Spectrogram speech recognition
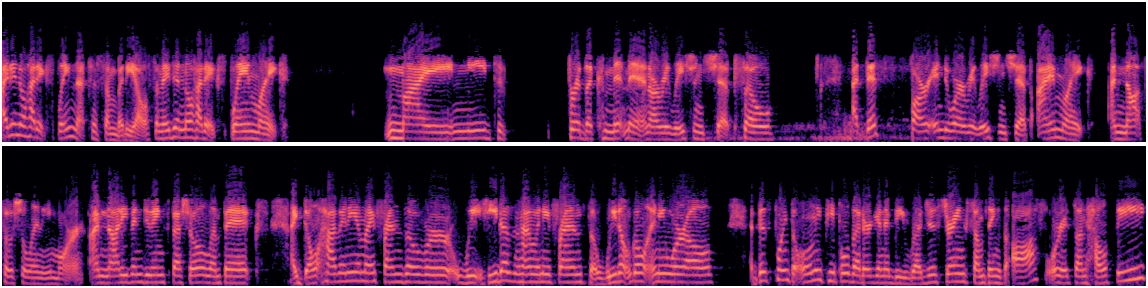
I didn't know how to explain that to somebody else. And I didn't know how to explain like my need to, for the commitment in our relationship. So at this far into our relationship, I'm like I'm not social anymore. I'm not even doing Special Olympics. I don't have any of my friends over. We he doesn't have any friends, so we don't go anywhere else. At this point, the only people that are going to be registering something's off or it's unhealthy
